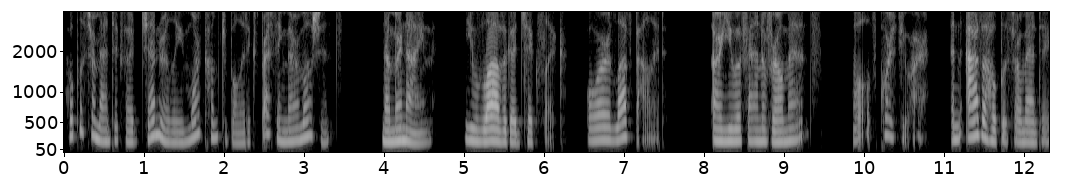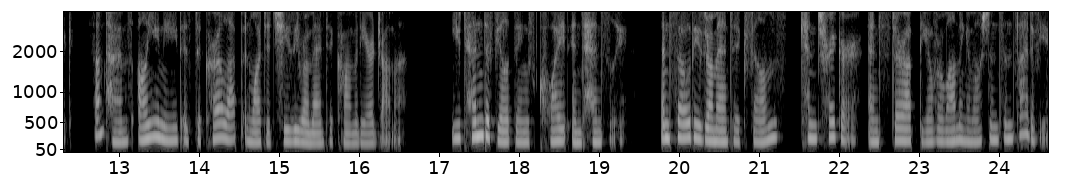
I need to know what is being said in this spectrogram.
hopeless romantics are generally more comfortable at expressing their emotions. Number nine, you love a good chick flick or love ballad. Are you a fan of romance? Well, of course you are. And as a hopeless romantic, Sometimes all you need is to curl up and watch a cheesy romantic comedy or drama. You tend to feel things quite intensely. And so these romantic films can trigger and stir up the overwhelming emotions inside of you.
